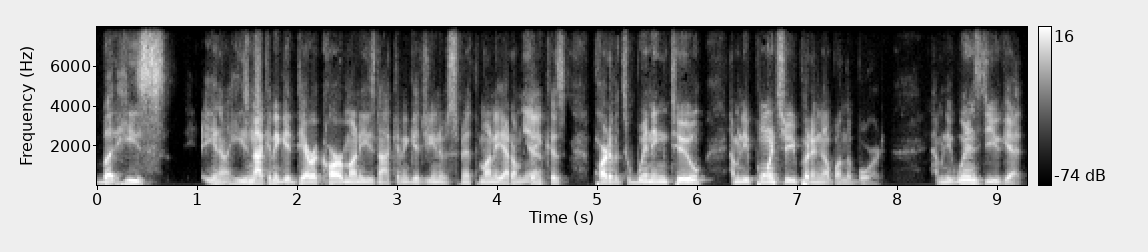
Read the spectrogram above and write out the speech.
but he's you know, he's not going to get Derek Carr money. He's not going to get Geno Smith money, I don't Yeah. think, because part of it's winning too. How many points are you putting up on the board? How many wins do you get?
